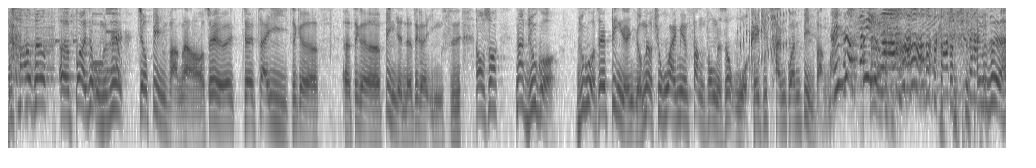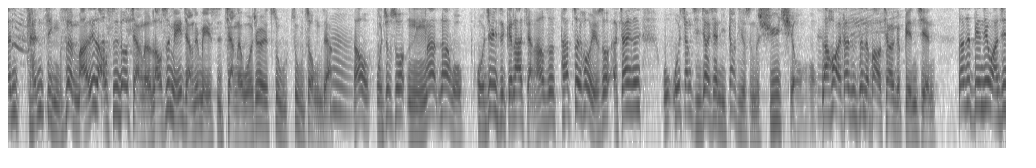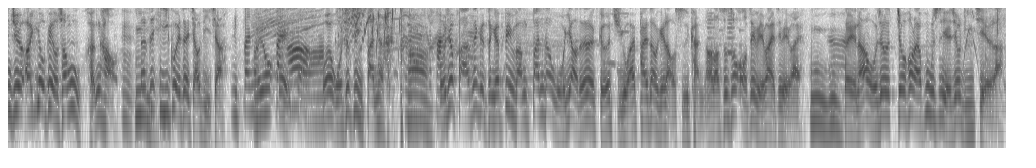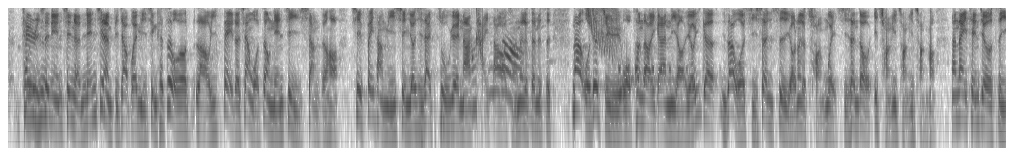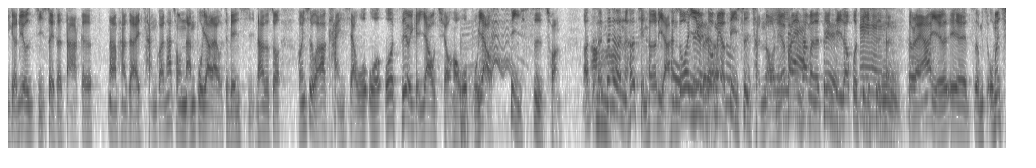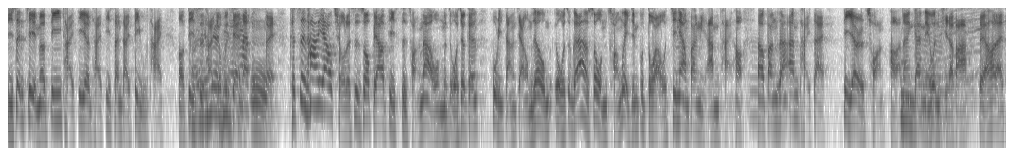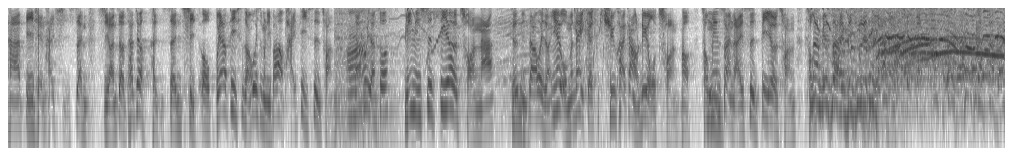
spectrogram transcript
然后就呃，不好意思，我们是就病房了哦，所以在在意这个呃这个病人的这个隐私。然后我说：那如果……如果这些病人有没有去外面放风的时候，我可以去参观病房吗？你是有病啊！他 不是很很谨慎嘛？那老师都讲了，老师没讲就没事，讲了我就会注注重这样。然后我就说，嗯，那那我我就一直跟他讲，他说他最后也说，江医生，我我想请教一下，你到底有什么需求？那后来他是真的帮我挑一个边间。但是边间玩进去啊，右边有窗户，很好。嗯，但是衣柜在脚底下。你搬，哎呦，对，我我就自己搬了。啊，我就把那个整个病房搬到我要的那个格局，我还拍照给老师看，然后老师说，哦，这礼拜，这礼拜。嗯嗯，对，然后我就就后来护士也就理解了啦。Terry 是年轻人，年轻人比较不会迷信，可是我老一辈的，像我这种年纪以上的哈，其实非常迷信，尤其在住院啊、开刀啊什么，那个真的是。那我就举我碰到一个案例哦，有一个你知道我洗肾室有那个床位，洗肾都有一床一床一床哈。那那一天就是一个六十几岁的大哥，那他是来参观，他从南部要来我这边洗，他就说洪医师，我要看一下，我我我只有一个要求哈，我不要第四床。啊，这个很合情合理啊，很多医院都没有第四层楼，你会发现他们的电梯都不第四层，对不对？然后也也，我们洗肾机也没有第一台、第二台、第三台、第五台，哦，第四台就不见了，对。可是他要求的是说不要第四床，那我们我就跟护理长讲，我们就我我我刚刚有说我们床位已经不多了，我尽量帮你安排哈，然后帮他安排在。第二床，哈，那应该没问题了吧？对，后来他第一天他洗肾，洗完之后他就很生气，我不要第四床，为什么你帮我排第四床？然后护士长说，明明是第二床啊，可是你知道为什么？因为我们那个区块刚好六床，哈，从边算来是第二床，从这边算来是第四床。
